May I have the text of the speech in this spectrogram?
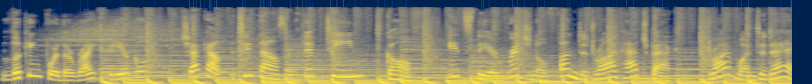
Looking for the right vehicle? Check out the 2015 Golf. It's the original fun-to-drive hatchback. Drive one today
